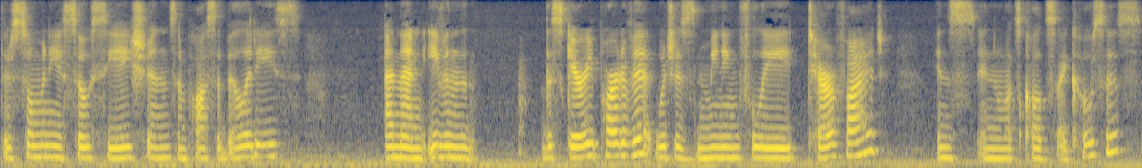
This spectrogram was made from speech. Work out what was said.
there's so many associations and possibilities. And then even the scary part of it, which is meaningfully terrified in, in what's called psychosis.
